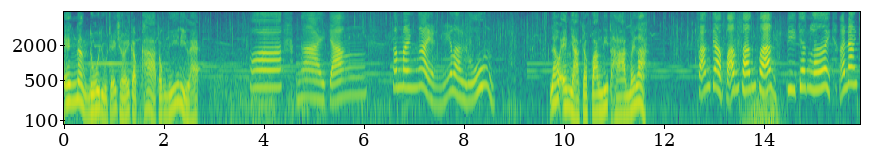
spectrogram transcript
เองนั่งดูอยู่เฉยๆกับข้าตรงนี้นี่แหละว้าง่ายจังทำไมง่ายอย่างนี้ล่ะลุง แล้วเองอยากจะฟังนิทานไหมล่ะ ฟังจ้ะฟังฟังฟัง ดีจังเลยอะนั่งเ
